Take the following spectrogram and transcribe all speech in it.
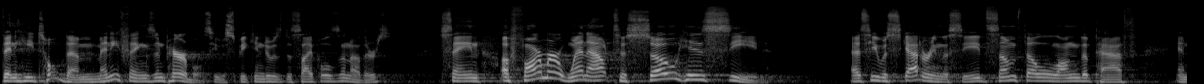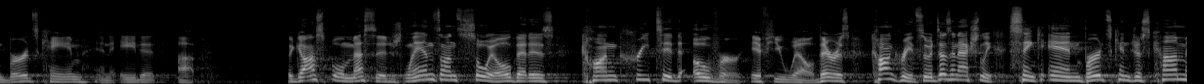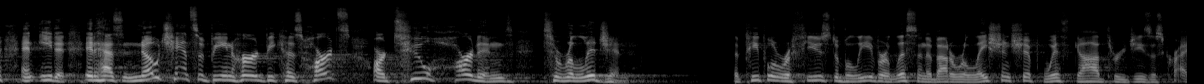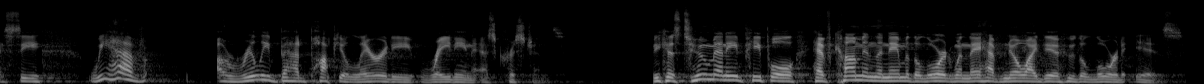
Then he told them many things in parables. He was speaking to his disciples and others, saying, A farmer went out to sow his seed. As he was scattering the seed, some fell along the path, and birds came and ate it up. The gospel message lands on soil that is concreted over, if you will. There is concrete, so it doesn't actually sink in. Birds can just come and eat it. It has no chance of being heard because hearts are too hardened to religion. The people refuse to believe or listen about a relationship with God through Jesus Christ. See, we have a really bad popularity rating as Christians. Because too many people have come in the name of the Lord when they have no idea who the Lord is.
